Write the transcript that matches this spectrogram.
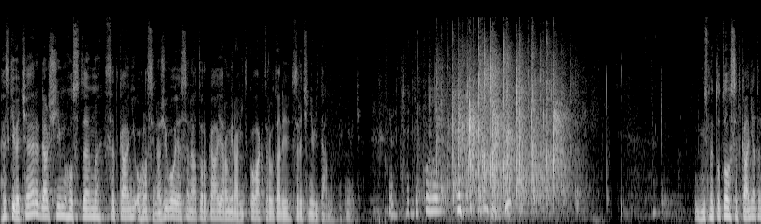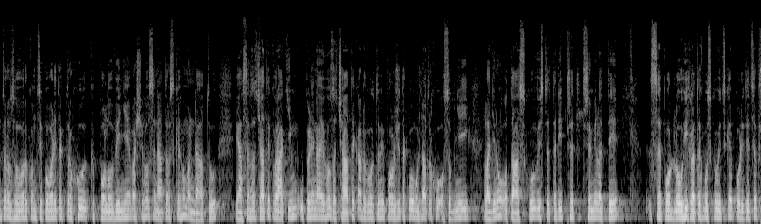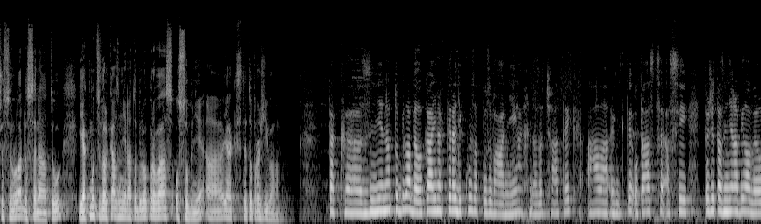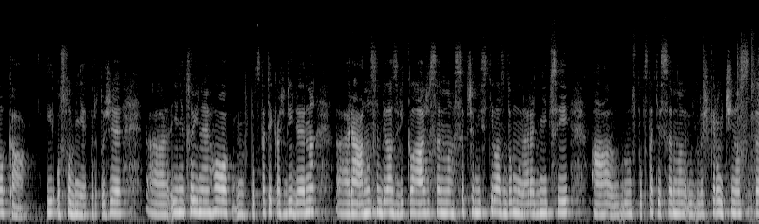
Hezký večer. Dalším hostem setkání Ohlasy naživo je senátorka Jaromíra Vítková, kterou tady srdečně vítám. Pěkný večer. Večer, děkuju. My jsme toto setkání a tento rozhovor koncipovali tak trochu k polovině vašeho senátorského mandátu. Já se na začátek vrátím úplně na jeho začátek a dovolte mi položit takovou možná trochu osobněji laděnou otázku. Vy jste tedy před třemi lety se po dlouhých letech boskovické politice přesunula do Senátu. Jak moc velká změna to bylo pro vás osobně a jak jste to prožívala? Tak eh, změna to byla velká, jinak teda děkuji za pozvání na začátek, ale k té otázce asi to, že ta změna byla velká i osobně, protože eh, je něco jiného v podstatě každý den. Eh, ráno jsem byla zvyklá, že jsem se přemístila z domu na radnici a v podstatě jsem veškerou činnost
